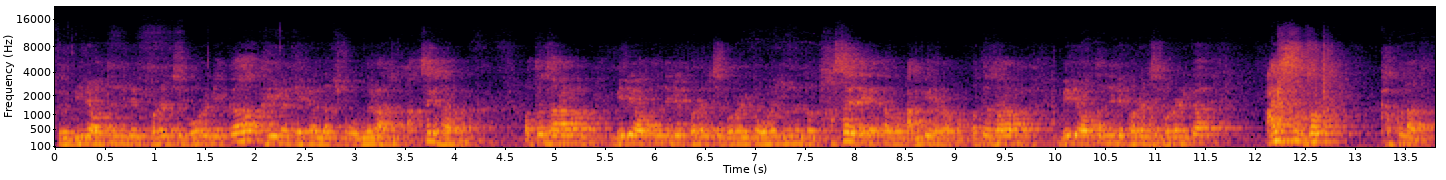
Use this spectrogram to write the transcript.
그리고 미래 어떤 일이 벌어질지 모르니까 그 일을 대비한다 치고 오늘은 아주 빡세게 살아갑니다. 어떤 사람은 미래에 어떤 일이 벌어질지 모르니까 오늘 있는 돈 다 써야 되겠다고 낭비를 하고 어떤 사람은 미래에 어떤 일이 벌어질지 모르니까 안 쓰고서 갖고 나죠.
